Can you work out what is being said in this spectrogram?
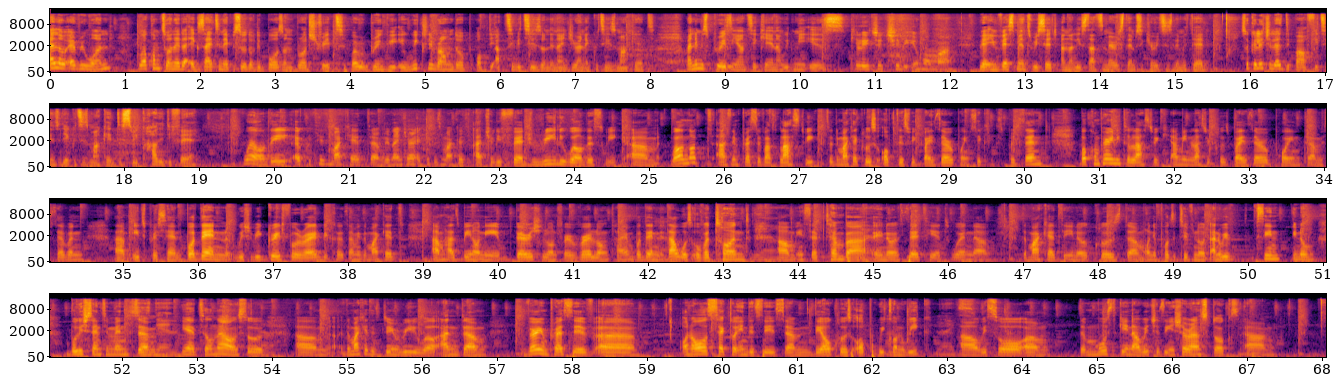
Hello, everyone. Welcome to another exciting episode of the Buzz on Broad Street, where we bring you a weekly roundup of the activities on the Nigerian equities market. My name is Praise Yanteke, and with me is Kelechi Chidi Ihoma. We are investment research analysts at Meristem Securities Limited. So, Kelechi, let's dip our feet into the equities market this week. How did it fare? Well, the equities market, um, the Nigerian equities market actually fared really well this week. Um, well, not as impressive as last week. So the market closed up this week by 0.66%. But comparing it to last week, I mean, last week closed by 0.78%. Um, but then we should be grateful, right? Because, I mean, the market um, has been on a bearish loan for a very long time. But then yeah. that was overturned yeah. Um, in September, yeah. you know, 30th, when um, the market, you know, closed on a positive note and we've seen you know bullish sentiments um, yeah till now so yeah. um, the market is doing really well and um, very impressive uh, on all sector indices um, they all close up week mm. on week nice. uh, we saw um, the most gainer which is the insurance stocks mm.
